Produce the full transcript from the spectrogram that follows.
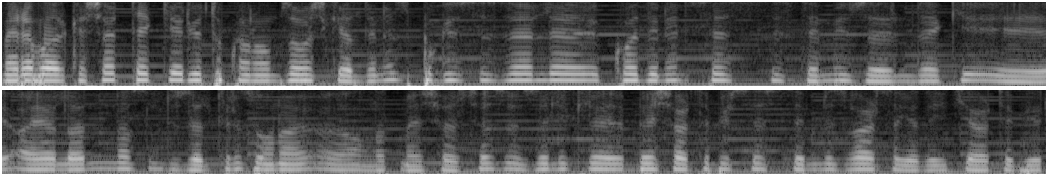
Merhaba arkadaşlar, Tekker YouTube kanalımıza hoş geldiniz. Bugün sizlerle Kode'nin ses sistemi üzerindeki e, ayarlarını nasıl düzeltiriz ona e, anlatmaya çalışacağız. Özellikle 5 artı 1 ses sisteminiz varsa ya da 2 artı 1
